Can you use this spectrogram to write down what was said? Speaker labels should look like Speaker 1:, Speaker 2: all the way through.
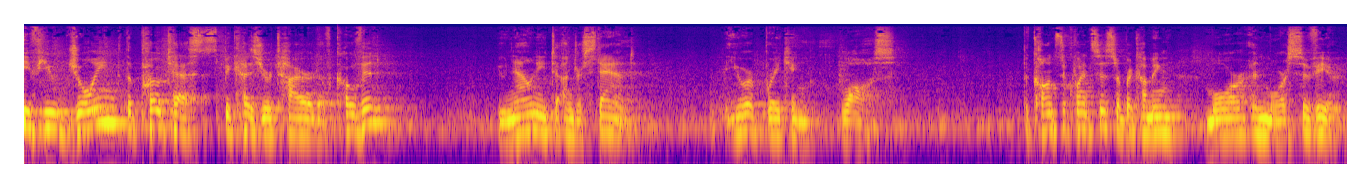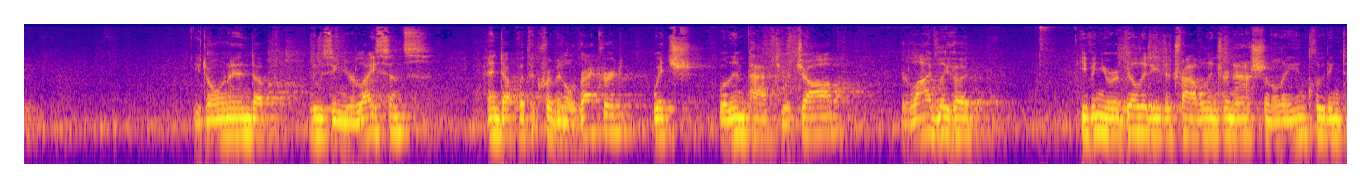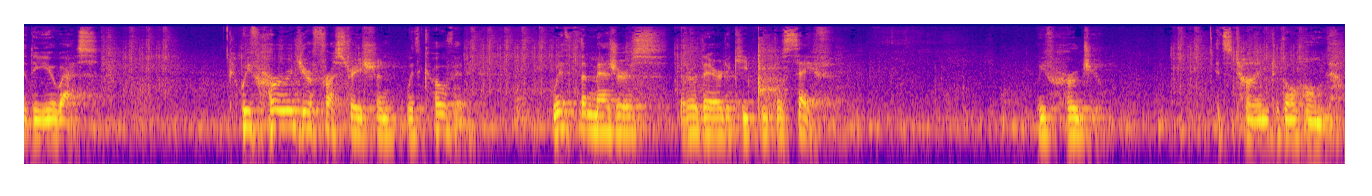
Speaker 1: If you joined the protests because you're tired of COVID, you now need to understand that you are breaking laws. The consequences are becoming more and more severe. You don't want to end up losing your license, end up with a criminal record, which will impact your job, your livelihood, even your ability to travel internationally, including to the US. We've heard your frustration with COVID, with the measures that are there to keep people safe. We've heard you. It's time to go home now.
